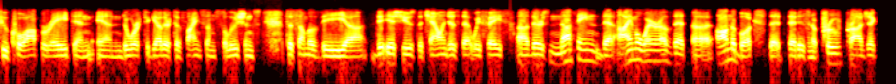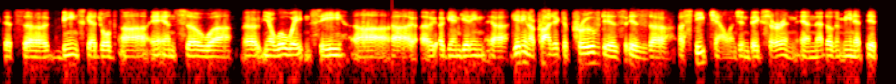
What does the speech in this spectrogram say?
to cooperate and and to work together to find some solutions to some of the uh, the issues, the challenges that we face. Uh, there's nothing that I'm aware of that uh, on the books that that is an approved project that's uh, being scheduled, and so uh, you know, we'll wait and see. Uh, uh, again, getting uh, getting a project approved is is uh, a steep challenge in Big Sur, and and that doesn't mean it it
